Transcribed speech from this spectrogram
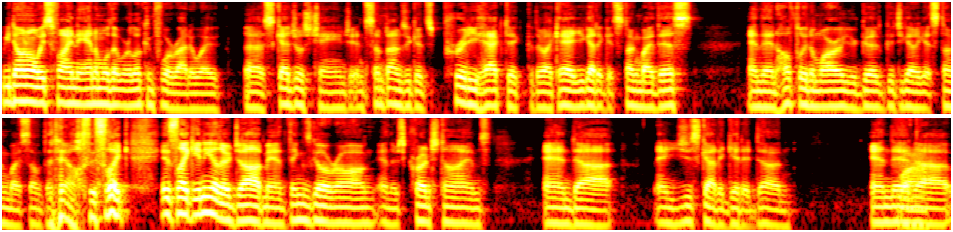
we don't always find the animal that we're looking for right away. Uh, schedules change, and sometimes it gets pretty hectic. They're like, "Hey, you got to get stung by this." and then hopefully tomorrow you're good because you got to get stung by something else. It's like it's like any other job, man. Things go wrong, and there's crunch times, and uh, and you just got to get it done. And then wow. uh,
